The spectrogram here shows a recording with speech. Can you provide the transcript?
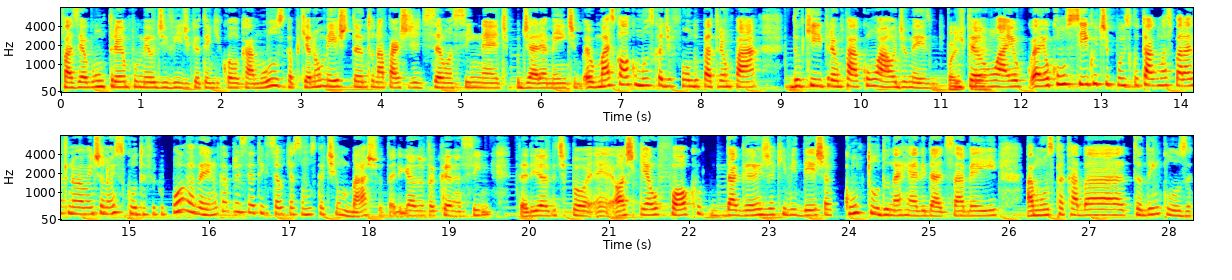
fazer algum trampo meu de vídeo que eu tenho que colocar música, porque eu não mexo tanto na parte de edição assim, né, tipo, diariamente. Eu mais coloco música de fundo pra trampar do que trampar com áudio mesmo. Pode então, aí eu, aí eu consigo, tipo, escutar algumas paradas que normalmente eu não escuto. Eu fico, porra, velho, nunca prestei atenção que essa música tinha um baixo, tá ligado? Tocando assim, tá ligado? Tipo, é, eu acho que é o foco da ganja que me deixa com tudo na realidade, sabe? Aí a música acaba estando inclusa.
